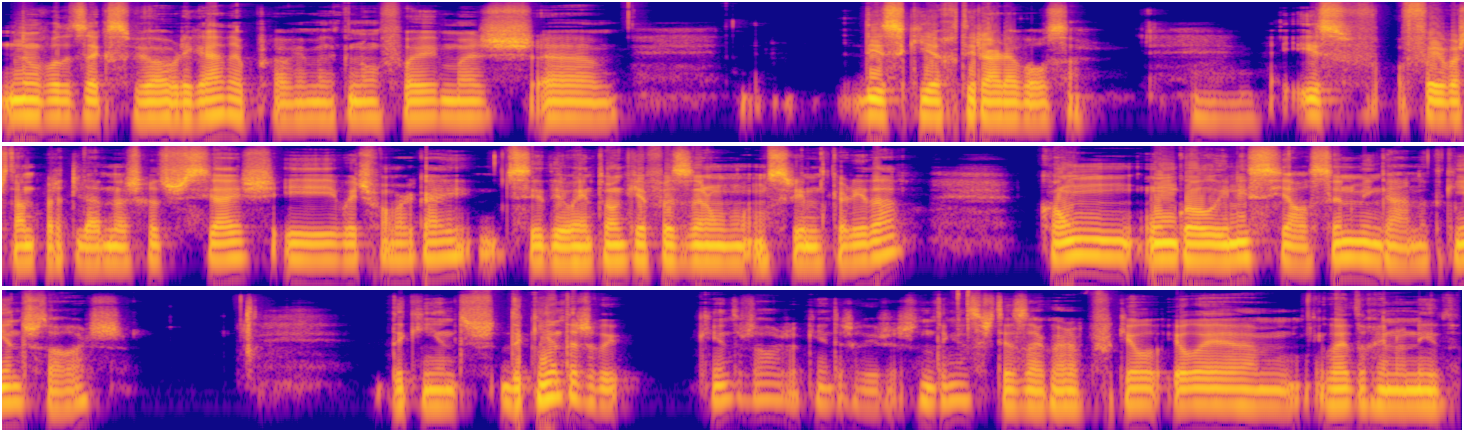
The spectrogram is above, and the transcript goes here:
não vou dizer que se viu obrigada, porque obviamente que não foi, mas disse que ia retirar a bolsa. Isso f- foi bastante partilhado nas redes sociais e o H. Guy decidiu então que ia fazer um, um stream de caridade com um, um gol inicial, se eu não me engano, de 500 dólares. De 500, de 500, li- 500 dólares ou 500 libras, não tenho a certeza agora, porque ele, ele, é, ele é do Reino Unido.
